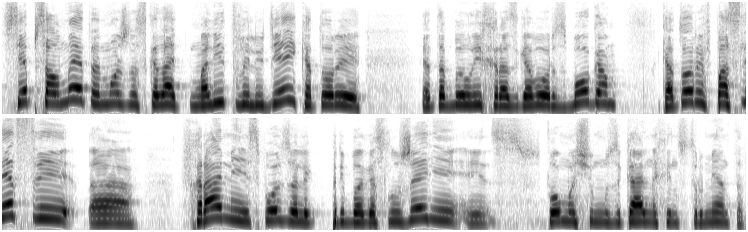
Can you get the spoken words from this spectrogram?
Все псалмы, это, можно сказать, молитвы людей, которые это был их разговор с Богом, который впоследствии э, в храме использовали при богослужении и с помощью музыкальных инструментов.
